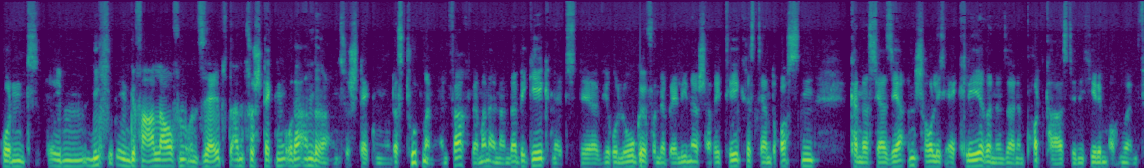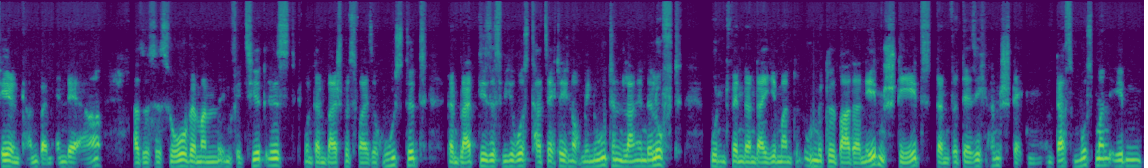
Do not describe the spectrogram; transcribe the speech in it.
und eben nicht in Gefahr laufen, uns selbst anzustecken oder andere anzustecken. Und das tut man einfach, wenn man einander begegnet. Der Virologe von der Berliner Charité, Christian Drosten, kann das ja sehr anschaulich erklären in seinem Podcast, den ich jedem auch nur empfehlen kann beim NDR. Also es ist so, wenn man infiziert ist und dann beispielsweise hustet, dann bleibt dieses Virus tatsächlich noch minutenlang in der Luft. Und wenn dann da jemand unmittelbar daneben steht, dann wird der sich anstecken. Und das muss man eben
